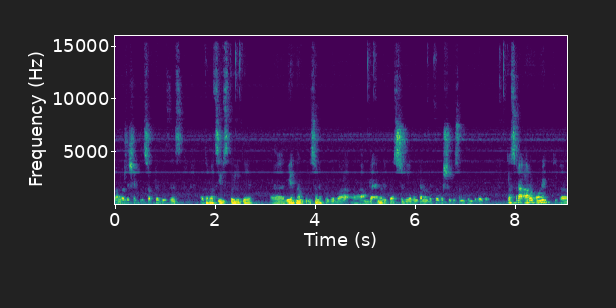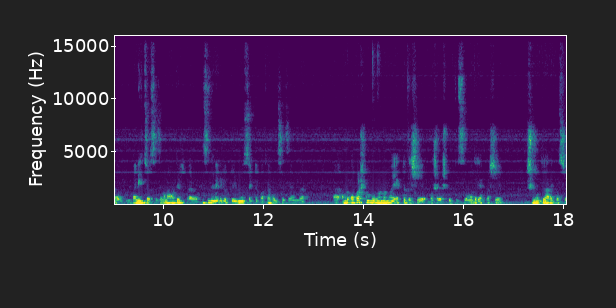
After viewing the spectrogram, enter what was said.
বাংলাদেশে একদিন সফটওয়্যার বিজনেস অথবা চিপস তৈরিতে ভিয়েতনামকে পিছনে ফেলবে বা আমরা আমেরিকা, অস্ট্রেলিয়া এবং কানাডাকে অবশ্যই পিছনে ফেলতে পারব। তাছাড়া আরও অনেক বাণিজ্য আছে। যেমন আমাদের কিছুদিন আগে ডক্টর ইউনুস একটা কথা বলছে যে আমরা আমরা অপার সম্ভাবনাময় একটা দেশে বসবাস করতেছি। আমাদের এক পাশে সমুদ্র, আরেক পাশে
